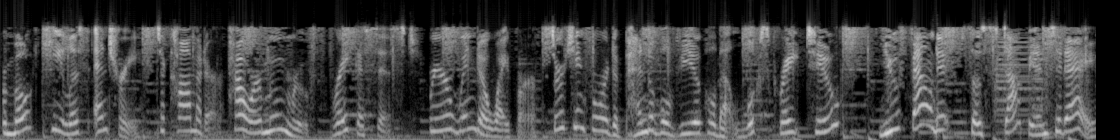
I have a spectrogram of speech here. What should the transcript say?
remote keyless entry, tachometer, power moonroof, brake assist, rear window wiper. Searching for a dependable vehicle that looks great too? You found it, so stop in today.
